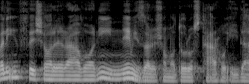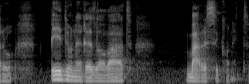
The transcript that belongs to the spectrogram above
ولی این فشار روانی نمی‌ذاره شما درست طرح و ایده رو بدون قضاوت بررسی کنید.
